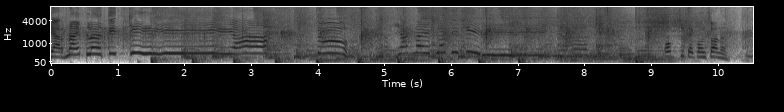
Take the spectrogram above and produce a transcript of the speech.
iar n-ai plătit chiria. Tu, iar n-ai plătit chiria. 800 consoană. D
